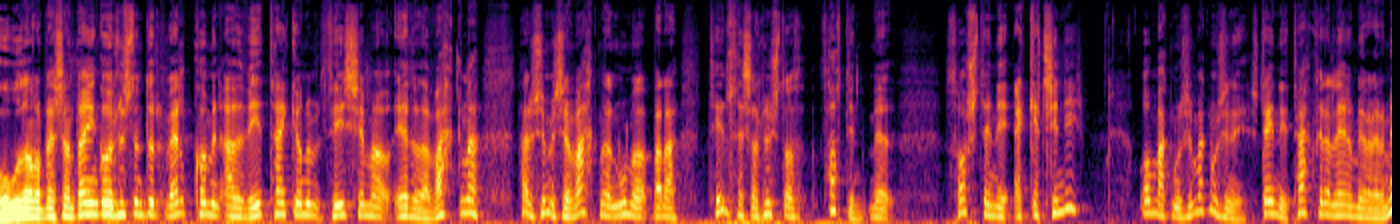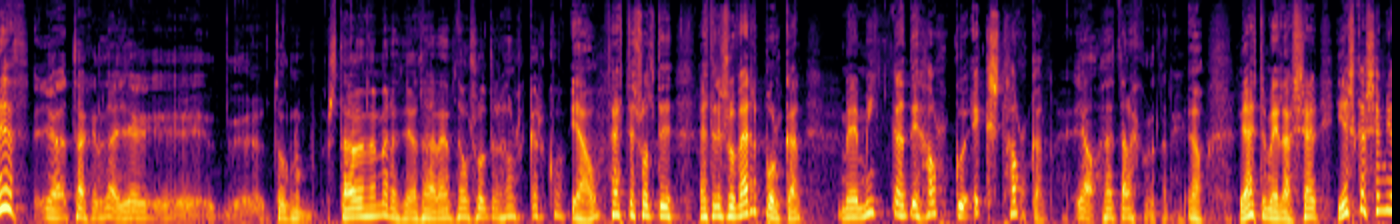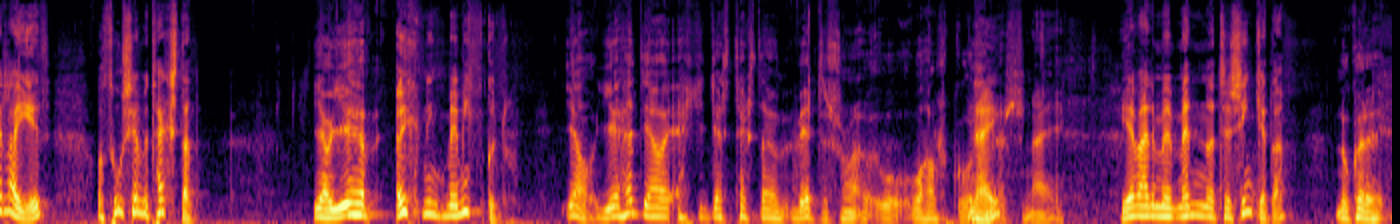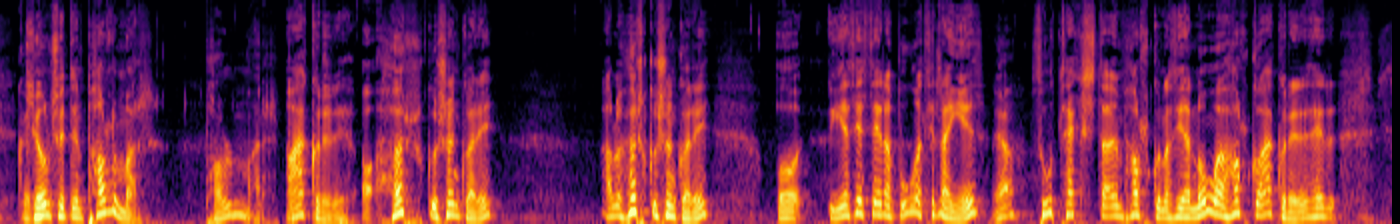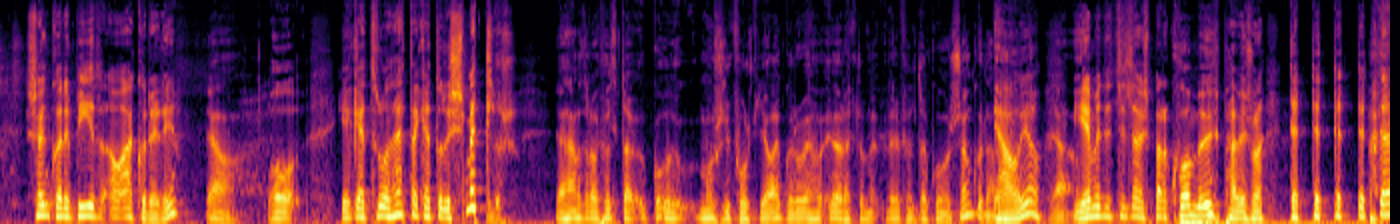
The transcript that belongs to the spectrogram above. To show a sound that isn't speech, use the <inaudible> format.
Góðan og blessan daginn, góður hlustundur, velkomin að viðtækjunum því sem að eruð að vakna. Það eru sumir sem vakna núna bara til þess að hlusta þáttinn með Þorsteini Eggertsinni og Magnúsi Magnúsinni. Steini, takk fyrir að leiða mér að vera með. Já, takk fyrir það. Ég e, tók nú stafið með mér af því að það er ennþá svolítið hálkar, sko. Já, þetta er svolítið, þetta er eins og verðbólgan með mingandi hálku ekst hálkan. Já, þetta er akkurat þannig. Já, við ættum eiginlega að sem, ég skal semja lagið og þú semur textan. Já, ég hef, Aukning með mingun. já, ég held ég hafa ekki gert texta um vetur svona og, og hálku og Nei. svoleiðis. Nei. Ég væri með mennina til að syngja þetta. Nú, hver er, er Hljónsveitin Pálmar Pálmar? Akureyri og hörku söngvari alveg hörku söngvari og ég þyrfti einn að búa til lægið Já, þú texta um hálkuna því að nóga hálku Akureyri þeir söngvari býr á Akureyri já. og ég get trú að þetta getur verið smellur Já, það er náttúrulega fullt af góðu músíkfólki á ægur og hefur alltaf verið fullt af góðu söngur. á. já, já, Já. ég myndi til dæmis bara koma upp hafið svona da,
